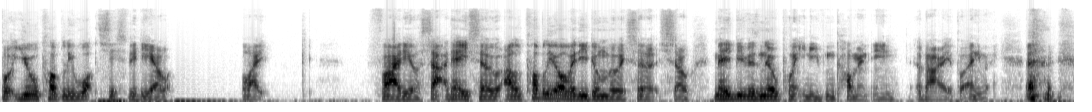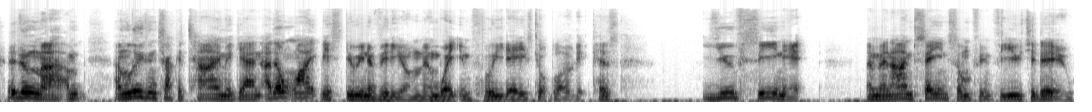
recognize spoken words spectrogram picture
but you'll probably watch this video like Friday or Saturday, so I'll probably already done the research, so maybe there's no point in even commenting about it. But anyway, it doesn't matter. I'm I'm losing track of time again. I don't like this doing a video and then waiting three days to upload it because you've seen it, and then I'm saying something for you to do,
